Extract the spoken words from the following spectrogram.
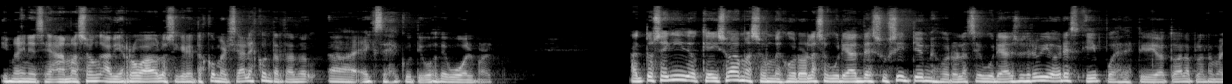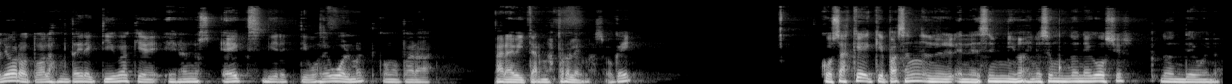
imagínense Amazon había robado los secretos comerciales contratando a ex ejecutivos de Walmart Acto seguido, ¿qué hizo Amazon? Mejoró la seguridad de su sitio y mejoró la seguridad de sus servidores y pues despidió a toda la plana mayor o toda la junta directiva que eran los ex directivos de Walmart como para, para evitar más problemas, ¿ok? Cosas que, pasan en, ese, me imagino, ese mundo de negocios donde, bueno,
